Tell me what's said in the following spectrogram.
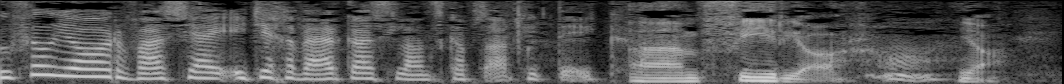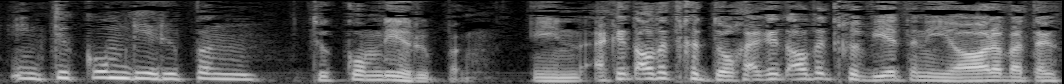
hoeveel jaar was jy het jy gewerk as landskapsargitek? Ehm um, 4 jaar. Oh. Ja. En toe kom die roeping. Toe kom die roeping. En ek het altyd gedog, ek het altyd geweet in die jare wat ek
